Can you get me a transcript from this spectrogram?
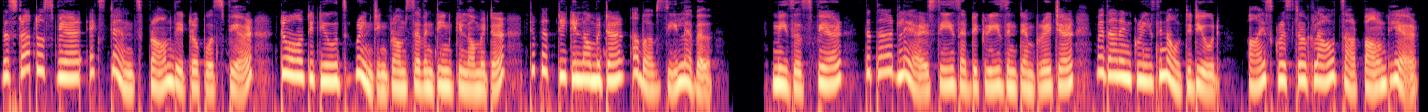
The stratosphere extends from the troposphere to altitudes ranging from 17 km to 50 km above sea level. Mesosphere, the third layer, sees a decrease in temperature with an increase in altitude. Ice crystal clouds are found here.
